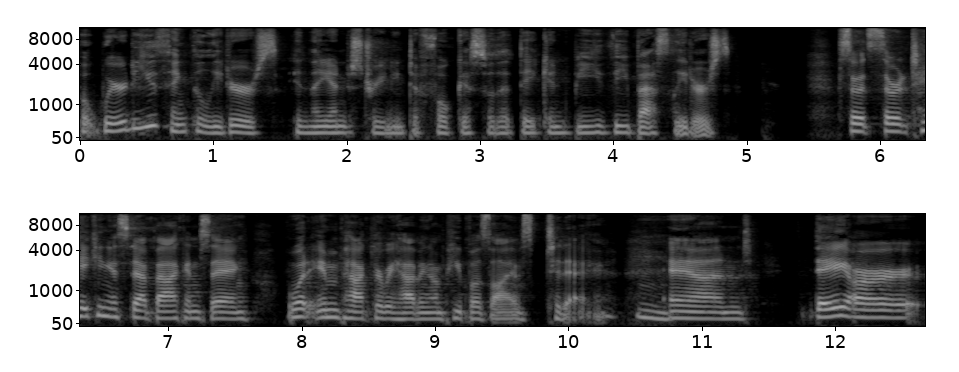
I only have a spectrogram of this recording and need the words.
but where do you think the leaders in the industry need to focus so that they can be the best leaders? So it's sort of taking a step back and saying, what impact are we having on people's lives today? Mm. And they are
